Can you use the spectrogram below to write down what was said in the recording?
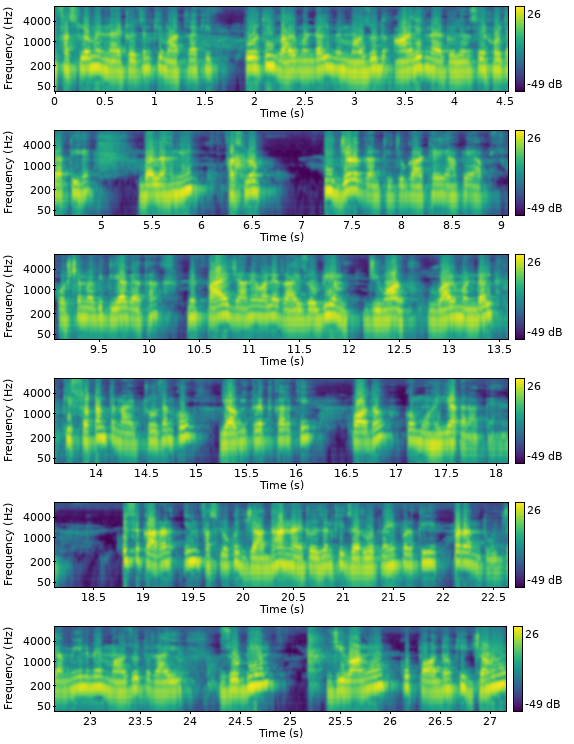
फ़सलों में नाइट्रोजन की मात्रा की पूर्ति वायुमंडल में मौजूद आणविक नाइट्रोजन से हो जाती है। दलहनी फ़सलों की जड़ ग्रंथि, जो गांठे यहाँ पे आप क्वेश्चन में भी दिया गया था, में पाए जाने वाले राइजोबियम जीवाणु, वायुमंडल की स्वतंत्र नाइट्रोजन को यौगीकृत करके पौधों को मुहैया कराते हैं। इस कारण इन फ़सलों को ज़्यादा नाइट्रोजन की ज़रूरत नहीं पड़ती है, परंतु ज़मीन में मौजूद राइजोबियम जीवाणुओं को पौधों की जड़ों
